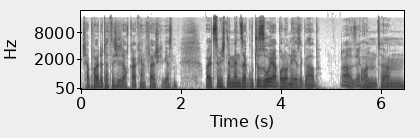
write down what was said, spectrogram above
Ich habe heute tatsächlich auch gar kein Fleisch gegessen, weil es nämlich in der Mensa gute Soja-Bolognese gab. ah, sehr cool. Und ähm,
